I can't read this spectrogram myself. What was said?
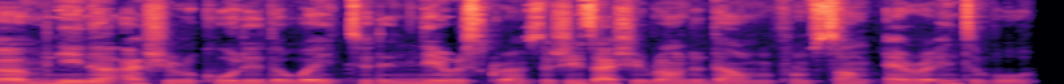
um, Nina actually recorded the weight to the nearest gram. So she's actually rounded down from some error interval.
